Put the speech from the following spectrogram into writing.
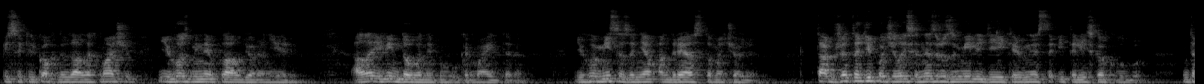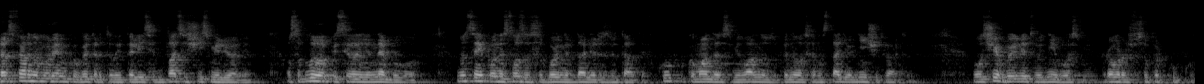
Після кількох невдалих матчів його змінив Клаудіо Раньєрі. Але і він довго не був у керма Інтера. Його місце зайняв Андреас Томачолі. Так, вже тоді почалися незрозумілі дії керівництва італійського клубу. На трансферному ринку витратили італійці 26 мільйонів. Особливого підсилення не було. Ну це й понесло за собою невдалі результати. В Кубку команда з Мілану зупинилася на стадії 1 четвертої. Волче виліт в 1 восьмій, програш в суперкубку.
